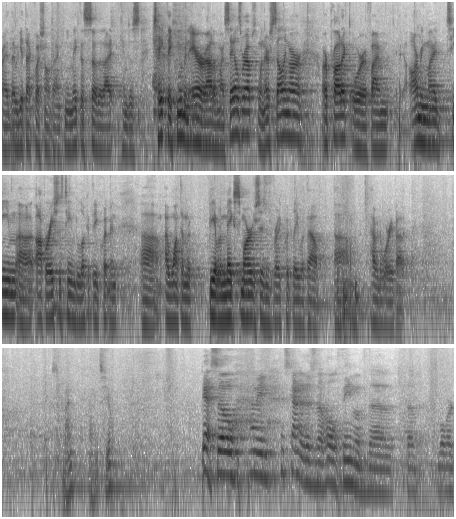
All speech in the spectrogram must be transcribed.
right? That we get that question all the time. Can you make this so that I can just take the human error out of my sales reps when they're selling our, our product, or if I'm arming my team, uh, operations team to look at the equipment, um, I want them to be able to make smarter decisions very quickly without um, having to worry about it. It's you. Yeah, so, I mean, this kind of is the whole theme of the, the, what we're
